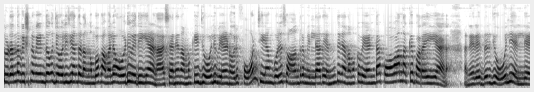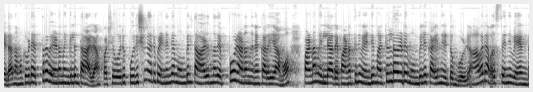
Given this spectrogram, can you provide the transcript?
തുടർന്ന് വിഷ്ണു വീണ്ടും ജോലി ചെയ്യാൻ തുടങ്ങുമ്പോൾ കമല ഓടി വരികയാണ്. ആശാനെ നമുക്ക് ഈ ജോലി വേണം. ഒരു ഫോൺ ചെയ്യാൻ പോലും സ്വാതന്ത്ര്യമില്ലാതെ എന്തിനാ? നമുക്ക് വേണ്ട പോവാന്നൊക്കെ പറയുകയാണ്. അന്നേരം ഇതൊരു ജോലിയല്ലേടാ? നമുക്കിവിടെ എത്ര വേണമെങ്കിലും താഴാം. പക്ഷെ ഒരു പുരുഷനൊരു പെണ്ണിന്റെ മുമ്പിൽ താഴുന്നത് എപ്പോഴാണെന്ന് നിനക്കറിയാമോ? പണമില്ലാതെ പണത്തിന് വേണ്ടി മറ്റുള്ളവരുടെ മുമ്പിൽ കൈ നീട്ടുമ്പോൾ ആ ഒരു അവസ്ഥ ഇനി വേണ്ട.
